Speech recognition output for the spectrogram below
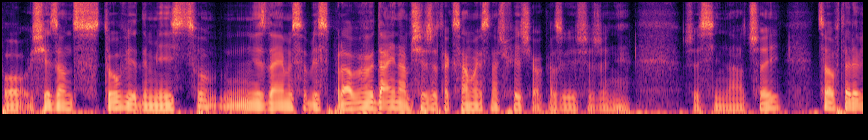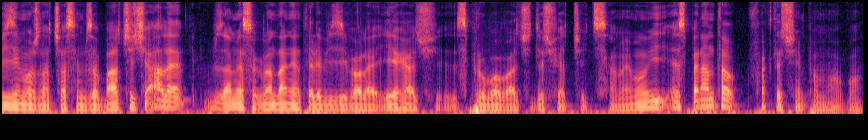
bo siedząc tu w jednym miejscu, nie zdajemy sobie sprawy. Wydaje nam się, że tak samo jest na świecie, okazuje się, że nie, że jest inaczej. Co w telewizji można czasem zobaczyć, ale zamiast oglądania telewizji wolę jechać, spróbować, doświadczyć samemu. I Esperanto faktycznie pomogło.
